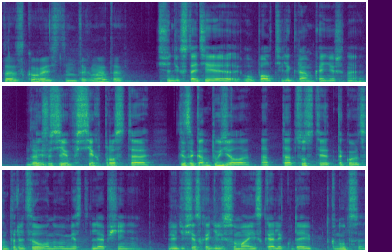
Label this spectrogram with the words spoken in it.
так. Скорость интернета. Сегодня, кстати, упал Телеграм, конечно. Да, кстати. всех, всех просто ты законтузила от отсутствия такого централизованного места для общения. Люди все сходили с ума, искали, куда и ткнуться.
